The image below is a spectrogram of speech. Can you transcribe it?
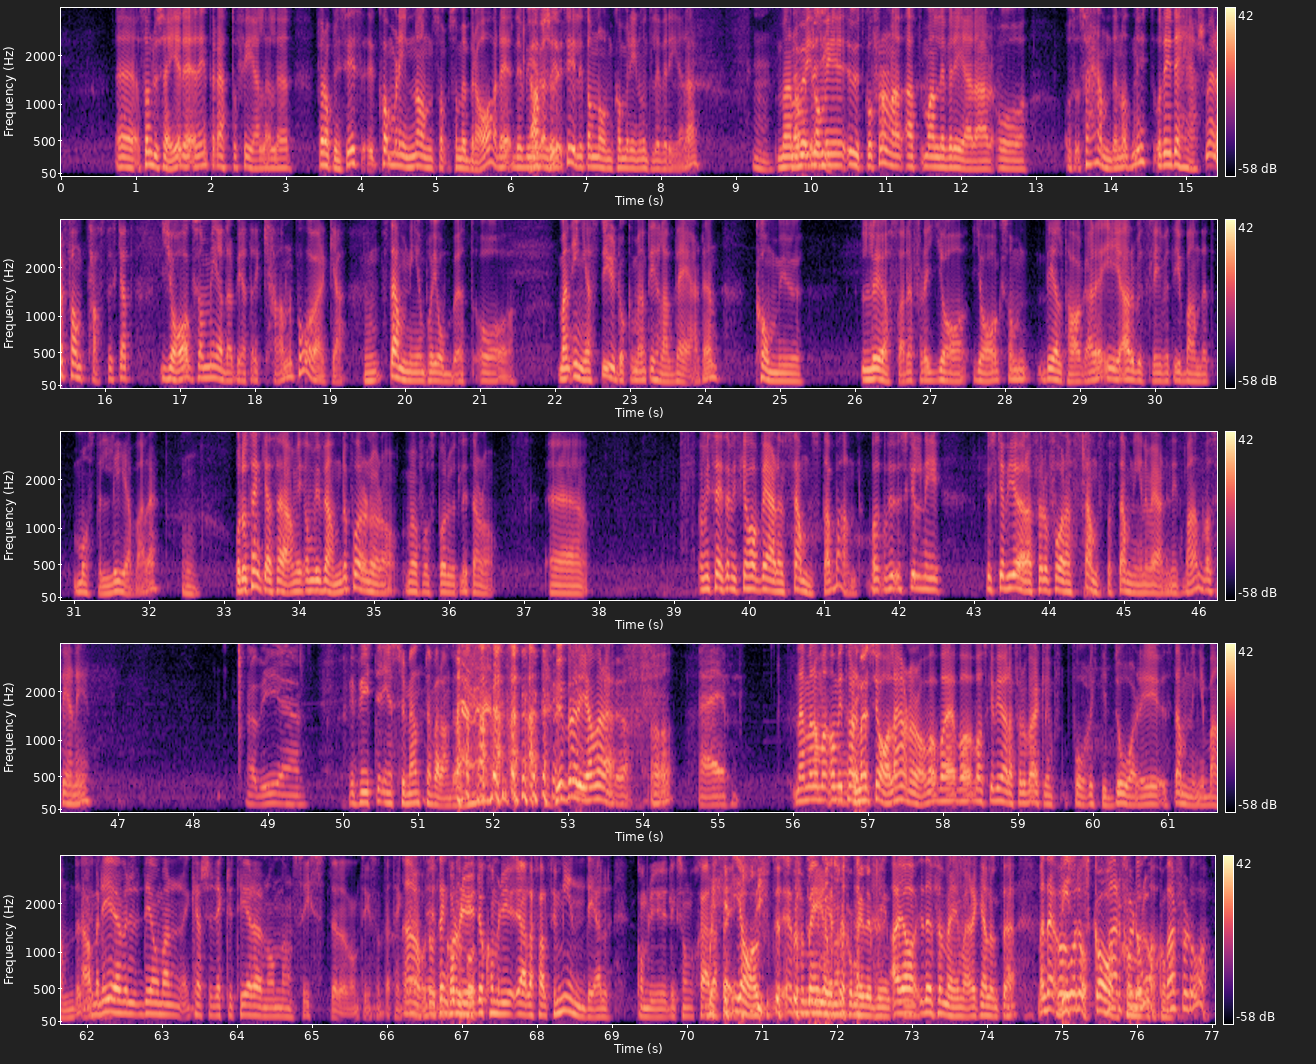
Eh, som du säger, det är inte rätt och fel eller förhoppningsvis kommer det in någon som, som är bra. Det, det blir Absolut. väldigt tydligt om någon kommer in och inte levererar. Men, Nej, om, men vi, om vi utgår från att, att man levererar och, och så, så händer något nytt. Och det är det här som är det fantastiska. Att jag som medarbetare kan påverka stämningen på jobbet. Och, men inga styrdokument i hela världen kommer ju lösa det. För det är jag, jag som deltagare i arbetslivet i bandet måste leva det. Och då tänker jag så här, om vi, om vi vänder på det nu då. Om jag får spara ut lite här då. Eh, om vi säger så här, vi ska ha världens sämsta band. Vad, hur skulle ni... Hur ska vi göra för att få den sämsta stämningen i världen i ett band? Vad ser ni? Ja, vi, eh, vi byter instrument med varandra. Vi börjar med det. Ja. Ja. Nej, Nej, men om, om vi tar det Men- sociala här nu då. Vad, vad, vad, vad ska vi göra för att verkligen få riktigt dålig stämning i bandet? Ja, men liksom? det är väl det om man kanske rekryterar någon nazist eller någonting sånt där. Tänker Ja, jag. och då Det- tänker kommer du det ju, på- Då kommer det ju, i alla fall för min del, kommer det ju liksom skära sig. Ja, för mig med så kommer det bli en... Ja, ja, det är för mig med, det kan jag lugnt säga. Men det, Visst vadå? skav Varför då? Varför då?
